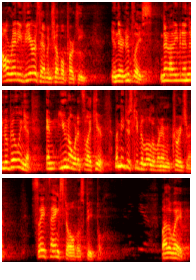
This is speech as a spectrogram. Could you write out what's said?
Already Viera's having trouble parking in their new place. They're not even in the new building yet. And you know what it's like here. Let me just give you a little word of encouragement. Say thanks to all those people. By the way,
